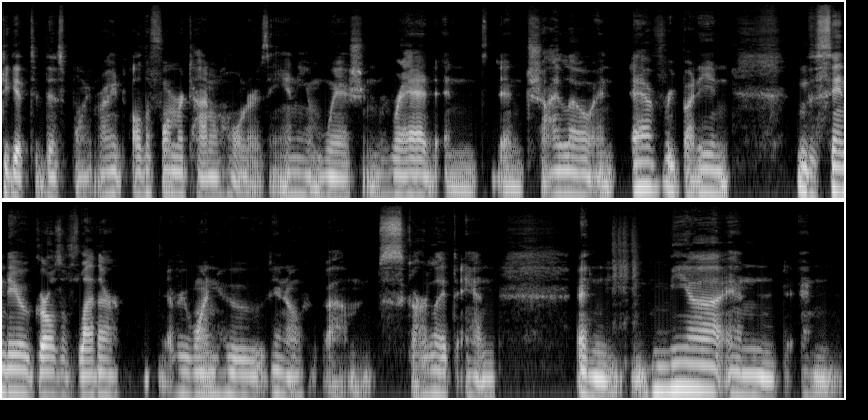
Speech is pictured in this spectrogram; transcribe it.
to get to this point, right? All the former title holders, Annie and Wish and Red and and Shiloh and everybody in the San Diego Girls of Leather, everyone who, you know, um, and and Mia and and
